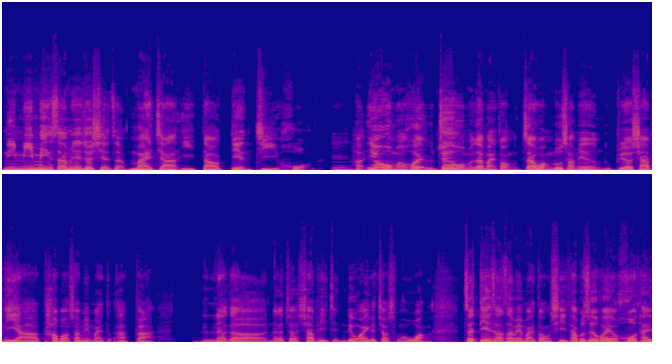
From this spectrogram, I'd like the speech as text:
你明明上面就写着卖家已到店寄货，嗯，好，因为我们会就是我们在买东在网络上面，比如说虾皮啊、淘宝上面买的啊，把，那个那个叫虾皮，另外一个叫什么忘了，在电商上面买东西，它不是会有货态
